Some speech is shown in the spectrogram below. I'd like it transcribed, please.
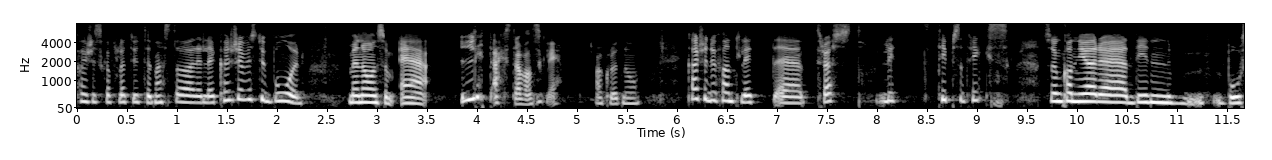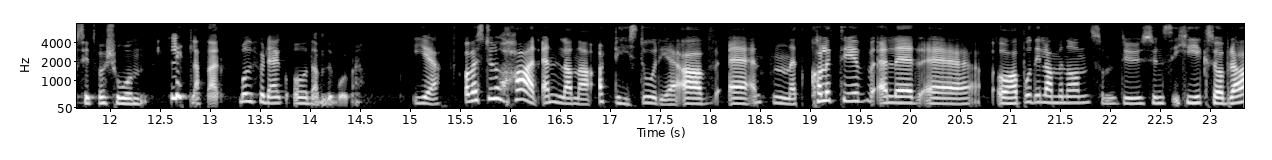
kanskje skal flytte ut til neste år, eller kanskje hvis du bor med noen som er litt ekstra vanskelig akkurat nå, kanskje du fant litt eh, trøst, litt tips og triks som kan gjøre din bosituasjon litt lettere, både for deg og dem du bor med. Yeah. Og hvis du nå har en eller annen artig historie av eh, enten et kollektiv eller eh, å ha bodd i lag med noen som du syns ikke gikk så bra,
